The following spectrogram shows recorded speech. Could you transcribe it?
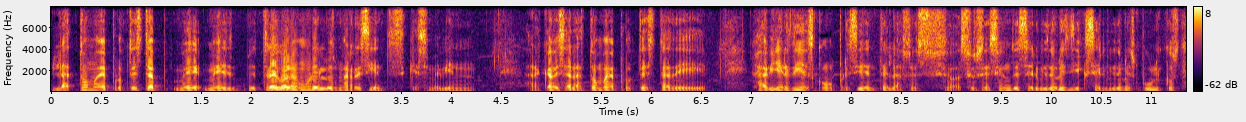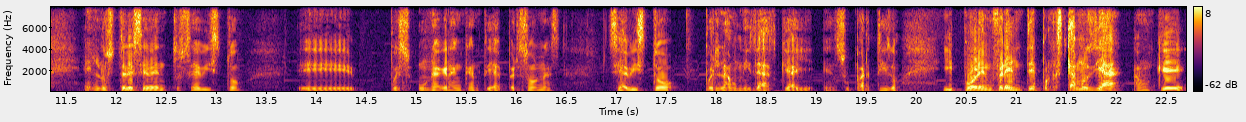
la toma de protesta. Me, me, traigo a la memoria los más recientes que se me vienen a la cabeza, la toma de protesta de Javier Díaz como presidente de la Asociación de Servidores y Exservidores Públicos. En los tres eventos se ha visto eh, pues una gran cantidad de personas, se ha visto pues la unidad que hay en su partido. Y por enfrente, porque estamos ya, aunque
